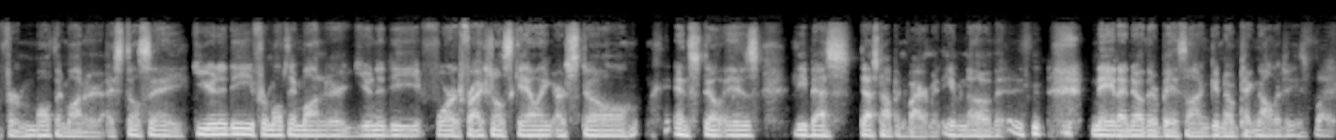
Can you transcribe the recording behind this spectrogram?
for multi-monitor. I still say Unity for multi-monitor, Unity for fractional scaling are still and still is the best desktop environment. Even though the, Nate, I know they're based on GNOME technologies, but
